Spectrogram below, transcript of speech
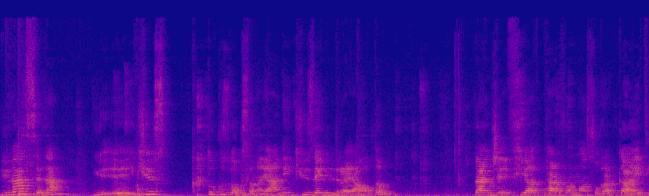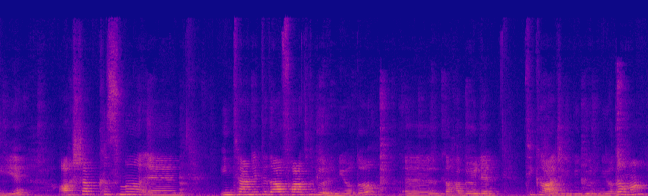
Vivense'den e, 249.90'a yani 250 liraya aldım. Bence fiyat performans olarak gayet iyi. Ahşap kısmı e, internette daha farklı görünüyordu. E, daha böyle tik ağacı gibi görünüyordu ama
